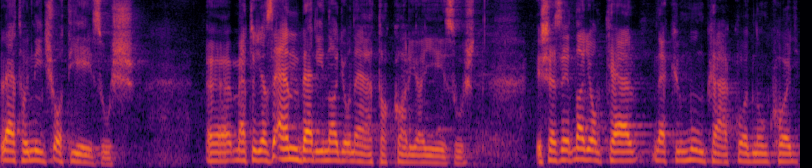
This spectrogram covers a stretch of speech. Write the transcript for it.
lehet, hogy nincs ott Jézus. Ö, mert hogy az emberi nagyon eltakarja Jézust. És ezért nagyon kell nekünk munkálkodnunk, hogy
